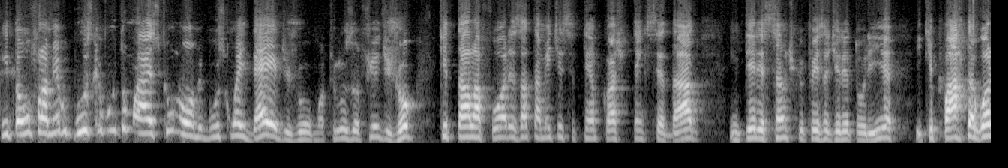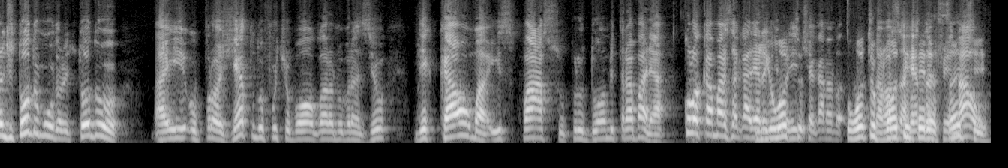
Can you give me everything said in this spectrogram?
Então o Flamengo busca muito mais que um nome, busca uma ideia de jogo, uma filosofia de jogo que está lá fora exatamente esse tempo que eu acho que tem que ser dado. Interessante que fez a diretoria e que parta agora de todo mundo, de todo aí o projeto do futebol agora no Brasil dê calma e espaço para o Domi trabalhar. Colocar mais a galera e aqui para gente chegar na, outro na ponto interessante. Final.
